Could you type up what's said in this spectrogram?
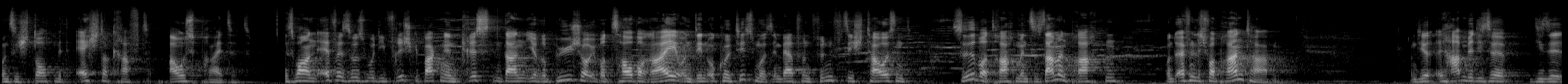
und sich dort mit echter Kraft ausbreitet. Es war in Ephesus, wo die frisch gebackenen Christen dann ihre Bücher über Zauberei und den Okkultismus im Wert von 50.000 Silberdrachmen zusammenbrachten und öffentlich verbrannt haben. Und hier haben wir diese, diese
